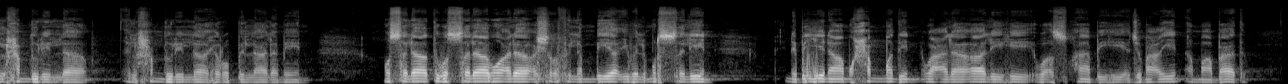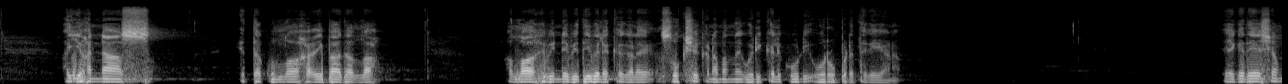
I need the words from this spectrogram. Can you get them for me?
الحمد لله الحمد لله رب العالمين والصلاة والسلام على أشرف الأنبياء والمرسلين نبينا محمد وعلى آله وأصحابه أجمعين أما بعد أيها الناس اتقوا الله عباد الله അള്ളാഹുവിൻ്റെ വിധിവിലക്കുകളെ സൂക്ഷിക്കണമെന്ന് ഒരിക്കൽ കൂടി ഓർമ്മപ്പെടുത്തുകയാണ് ഏകദേശം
